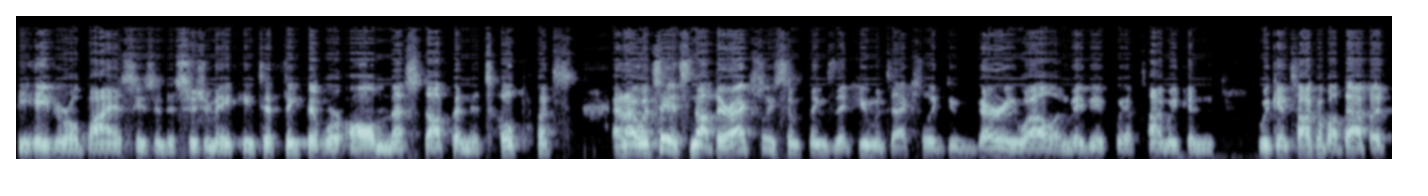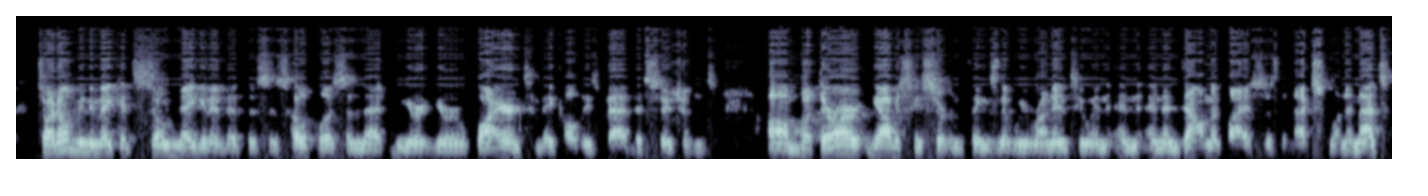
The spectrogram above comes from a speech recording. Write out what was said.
behavioral biases and decision making to think that we're all messed up and it's hopeless. And I would say it's not. There are actually some things that humans actually do very well, and maybe if we have time, we can we can talk about that. But so I don't mean to make it so negative that this is hopeless and that you're you're wired to make all these bad decisions. Um, but there are obviously certain things that we run into, and, and, and endowment bias is the next one, and that's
